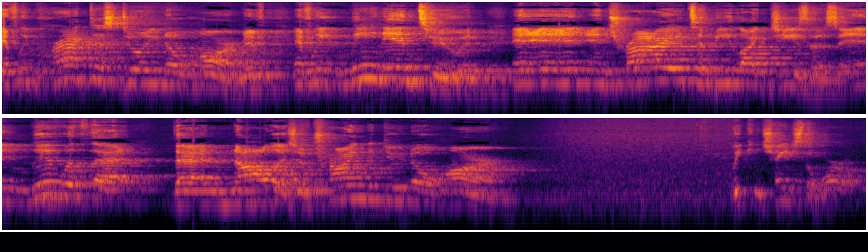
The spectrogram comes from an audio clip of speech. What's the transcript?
If we practice doing no harm, if, if we lean into and, and, and try to be like Jesus and live with that, that knowledge of trying to do no harm, we can change the world.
